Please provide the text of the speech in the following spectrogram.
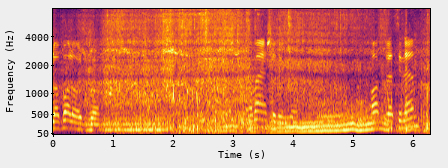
Hátul a balosba. A másodikba. Azt veszi, nem?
